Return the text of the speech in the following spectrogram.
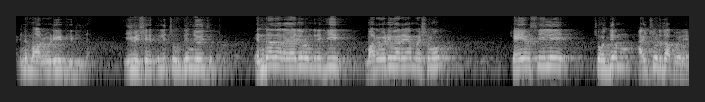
അതിന് മറുപടി കിട്ടിയിട്ടില്ല. ഈ വിഷയത്തിൽ ചോദ്യം ചോദിച്ചിട്ട്. എന്താ ധനകാര്യമന്ത്രിക്ക് മറുപടി പറയാൻ വിഷമം? കെ എഫ് സിയിൽ ചോദ്യം അയച്ചു കൊടുത്താൽ പോരെ?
